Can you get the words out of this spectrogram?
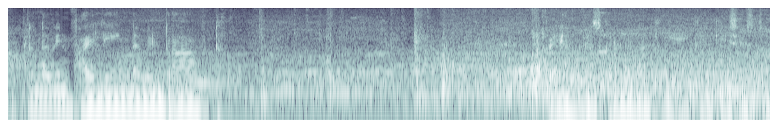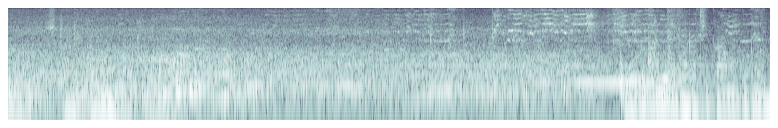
आपलं नवीन फायलिंग नवीन ड्राफ्ट काही अभ्यास करणं बाकी आहे काही केसेस स्टडी करणं एवढं दिवसभराचं काम करून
